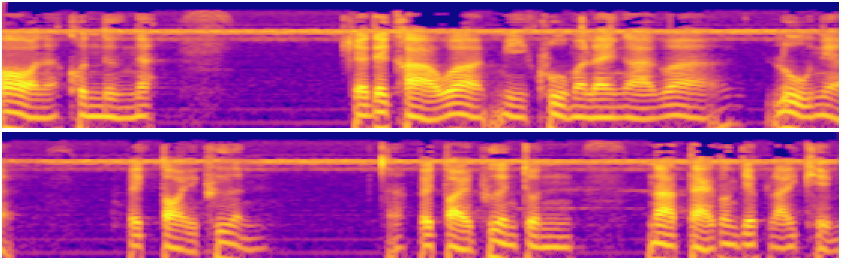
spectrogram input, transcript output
พ่อนะคนหนึ่งนะแกได้ข่าวว่ามีครูมารายงานว่าลูกเนี่ยไปต่อยเพื่อนนะไปต่อยเพื่อนจนหน้าแตกต้องเย็บหลายเข็ม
